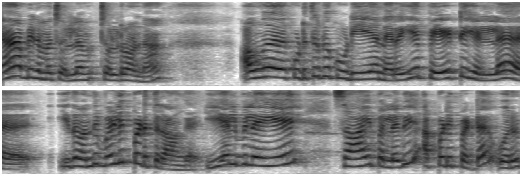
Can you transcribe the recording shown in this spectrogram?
ஏன் அப்படி நம்ம சொல்ல சொல்கிறோன்னா அவங்க கொடுத்துருக்கக்கூடிய நிறைய பேட்டிகளில் இதை வந்து வெளிப்படுத்துகிறாங்க இயல்பிலேயே சாய் பல்லவி அப்படிப்பட்ட ஒரு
